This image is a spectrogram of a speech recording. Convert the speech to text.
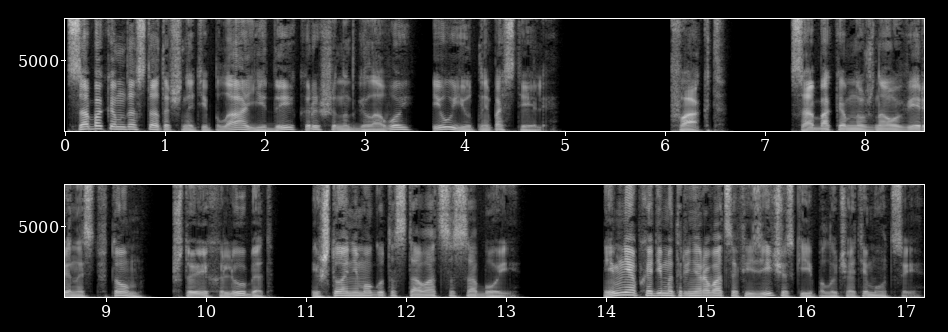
Собакам достаточно тепла, еды, крыши над головой и уютной постели. Факт. Собакам нужна уверенность в том, что их любят и что они могут оставаться собой. Им необходимо тренироваться физически и получать эмоции.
